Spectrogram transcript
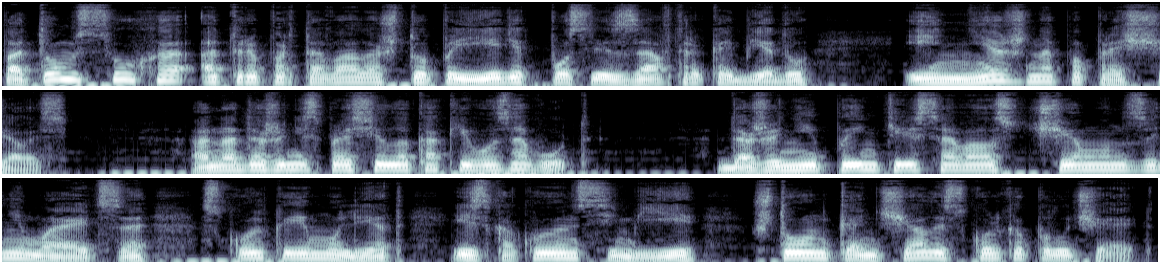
Потом сухо отрапортовала, что приедет послезавтра к обеду, и нежно попрощалась. Она даже не спросила, как его зовут. Даже не поинтересовалась, чем он занимается, сколько ему лет, из какой он семьи, что он кончал и сколько получает.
